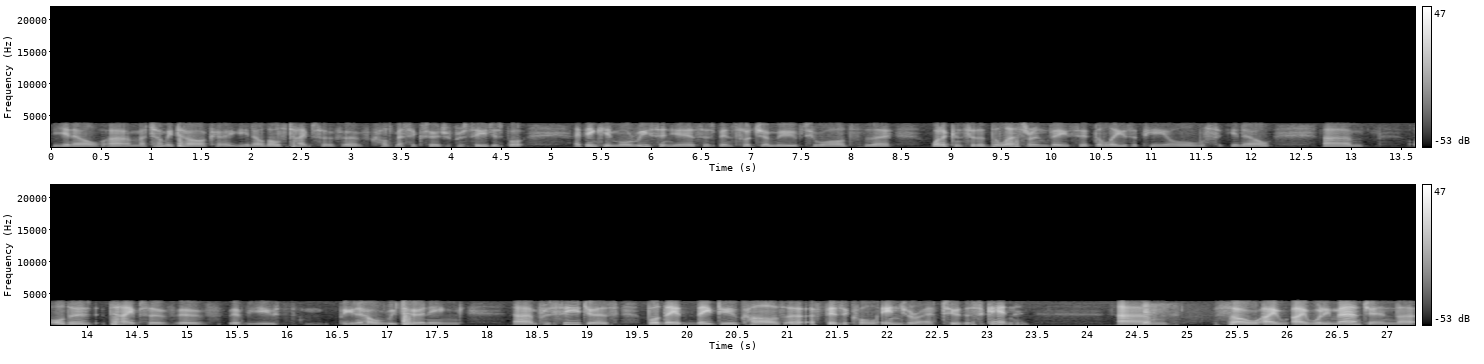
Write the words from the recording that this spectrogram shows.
you know, um, a tummy tuck, uh, you know, those types of, of cosmetic surgery procedures. But I think in more recent years, there's been such a move towards the what are considered the lesser invasive, the laser peels, you know, um, other types of, of, of youth, you know, returning um, procedures, but they they do cause a, a physical injury to the skin. Um, yes. So I I would imagine that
